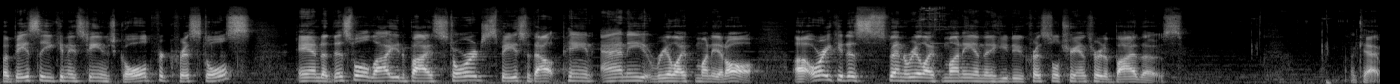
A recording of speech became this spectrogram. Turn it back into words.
But basically, you can exchange gold for crystals and this will allow you to buy storage space without paying any real life money at all. Uh, or you could just spend real life money and then you do crystal transfer to buy those. Okay.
